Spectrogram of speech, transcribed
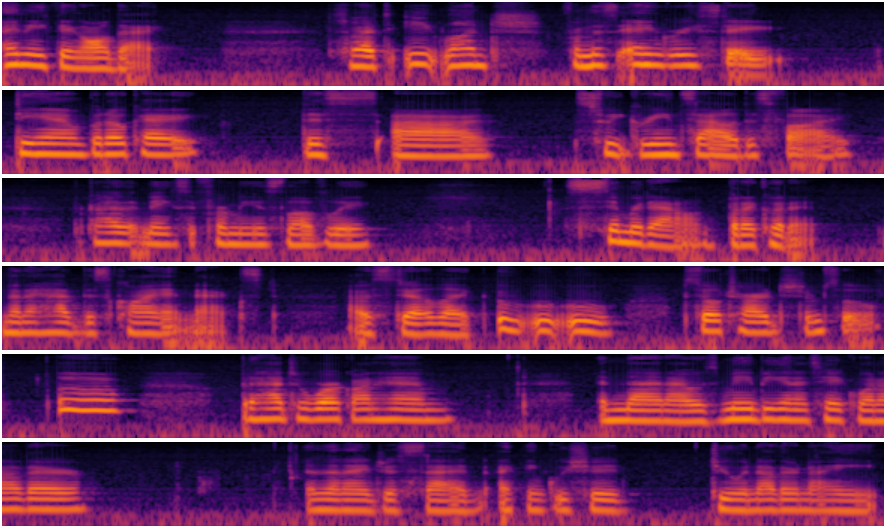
anything all day. So I had to eat lunch from this angry state. Damn, but okay. This uh, Sweetgreen salad is fine. The guy that makes it for me is lovely. Simmer down, but I couldn't. And then I had this client next. I was still like, ooh, ooh, ooh. Still charged him, so, uh. But I had to work on him. And then I was maybe going to take one other. And then I just said, I think we should do another night.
